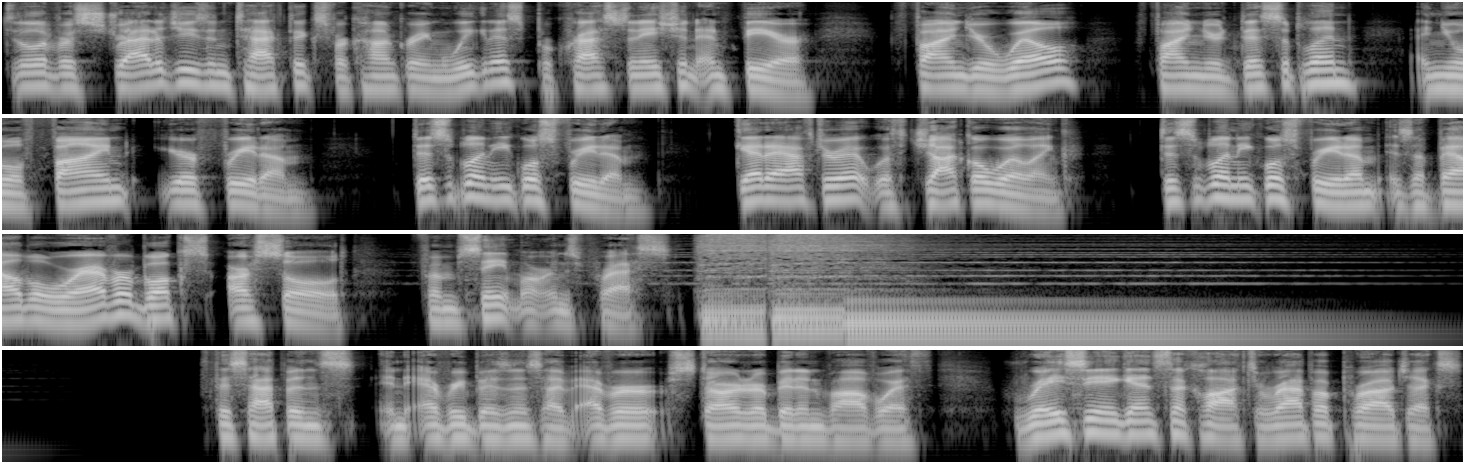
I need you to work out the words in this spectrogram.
delivers strategies and tactics for conquering weakness, procrastination, and fear. Find your will, find your discipline, and you will find your freedom. Discipline equals freedom. Get after it with Jocko Willink. Discipline Equals Freedom is available wherever books are sold from St. Martin's Press. This happens in every business I've ever started or been involved with. Racing against the clock to wrap up projects,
